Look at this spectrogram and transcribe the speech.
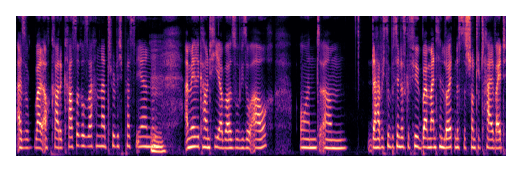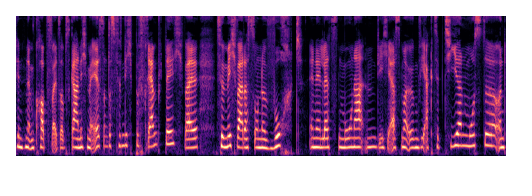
Also, weil auch gerade krassere Sachen natürlich passieren mhm. in Amerika und hier aber sowieso auch. Und ähm, da habe ich so ein bisschen das Gefühl, bei manchen Leuten ist es schon total weit hinten im Kopf, als ob es gar nicht mehr ist. Und das finde ich befremdlich, weil für mich war das so eine Wucht in den letzten Monaten, die ich erstmal irgendwie akzeptieren musste. Und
